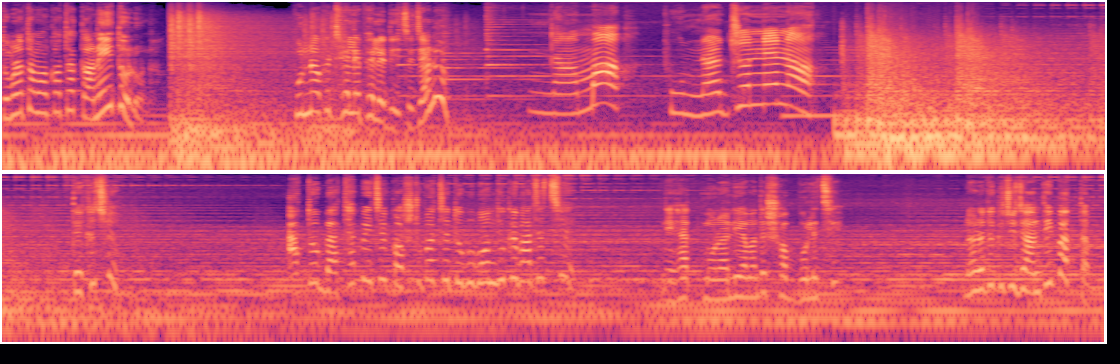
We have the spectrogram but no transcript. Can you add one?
তোমরা তো আমার কথা কানেই তোলো না। পূর্ণা ওকে ঠেলে ফেলে দিয়েছে জানো? না মা পূর্ণার জন্যে না। দেখেছ? এত ব্যথা পেয়েছে কষ্ট পাচ্ছে তবু বন্ধুকে বাঁচাচ্ছে? নেহাত মোনালি আমাদের সব বলেছে। নাহলে তো কিছু জানতেই পারতাম। না।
